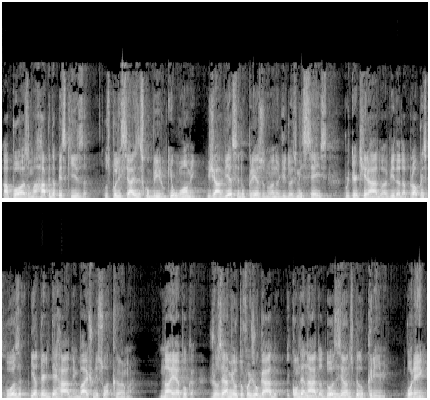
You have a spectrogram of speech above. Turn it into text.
Após uma rápida pesquisa, os policiais descobriram que o homem já havia sido preso no ano de 2006 por ter tirado a vida da própria esposa e a ter enterrado embaixo de sua cama. Na época, José Hamilton foi julgado e condenado a 12 anos pelo crime. Porém,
